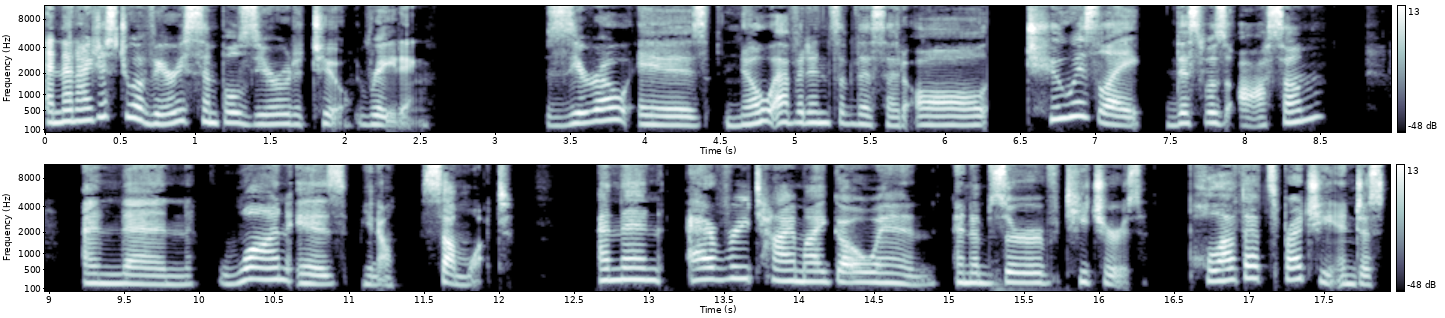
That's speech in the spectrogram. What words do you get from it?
And then I just do a very simple zero to two rating. Zero is no evidence of this at all. Two is like, this was awesome. And then one is, you know, somewhat. And then every time I go in and observe teachers, pull out that spreadsheet and just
